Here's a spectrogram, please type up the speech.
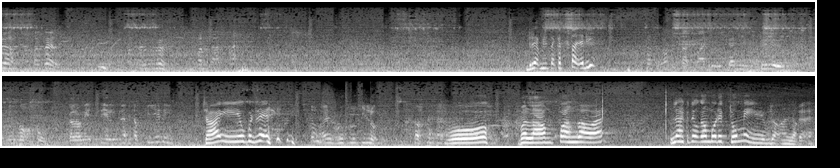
Ya, nampak kan? Makan terus. Drag mesti tak ketat jadi. Tak padu ikan ni gitu je. Tengok. Kalau retil dah tepi je ni. Cair over drag ni. Air 20 kilo. Oh, melampang kau eh. Lah aku tengok gambar dia comel budak ni. Tak.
